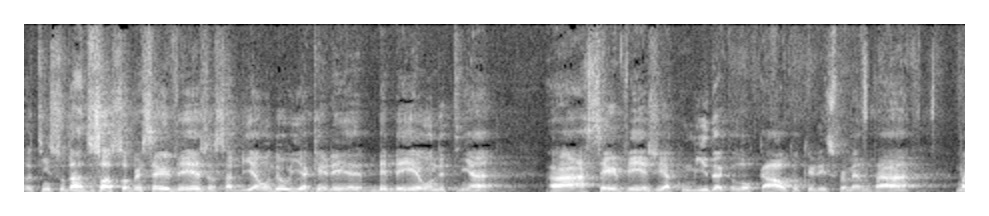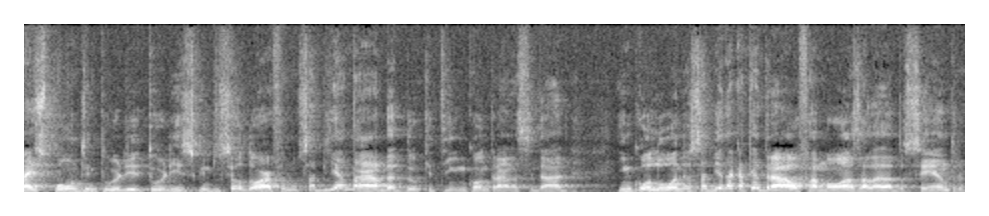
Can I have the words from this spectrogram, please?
eu tinha estudado só sobre cerveja, eu sabia onde eu ia querer beber, onde tinha a, a cerveja e a comida local que eu queria experimentar. Mas ponto em turi, turístico, em Düsseldorf, eu não sabia nada do que tinha encontrar na cidade. Em Colônia eu sabia da catedral famosa lá do centro,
